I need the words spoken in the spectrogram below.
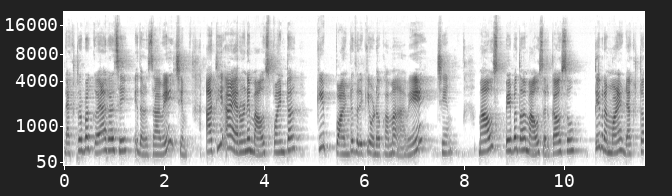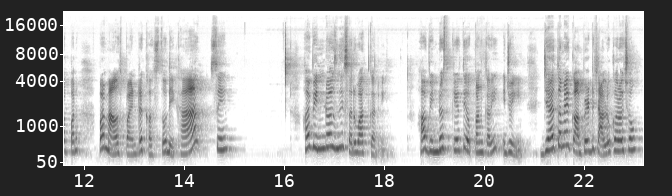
ડેસ્કટોપ પર કયા આગળ છે, એ દર્શાવે છે. આથી આ એરોને માઉસ પોઇન્ટર કે પોઇન્ટર તરીકે ઓળખવામાં આવે છે. માઉસ પેડ પર તમે માઉસ સરકાવશો તે પ્રમાણે ડેસ્કટોપ પર પણ માઉસ પોઇન્ટર ખસતો દેખાશે. હવે વિન્ડોઝની શરૂઆત કરવી. હવે વિન્ડોઝ કેવી રીતે ઓપન કરવી એ જોઈએ. જ્યારે તમે કમ્પ્યુટર ચાલુ કરો છો,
